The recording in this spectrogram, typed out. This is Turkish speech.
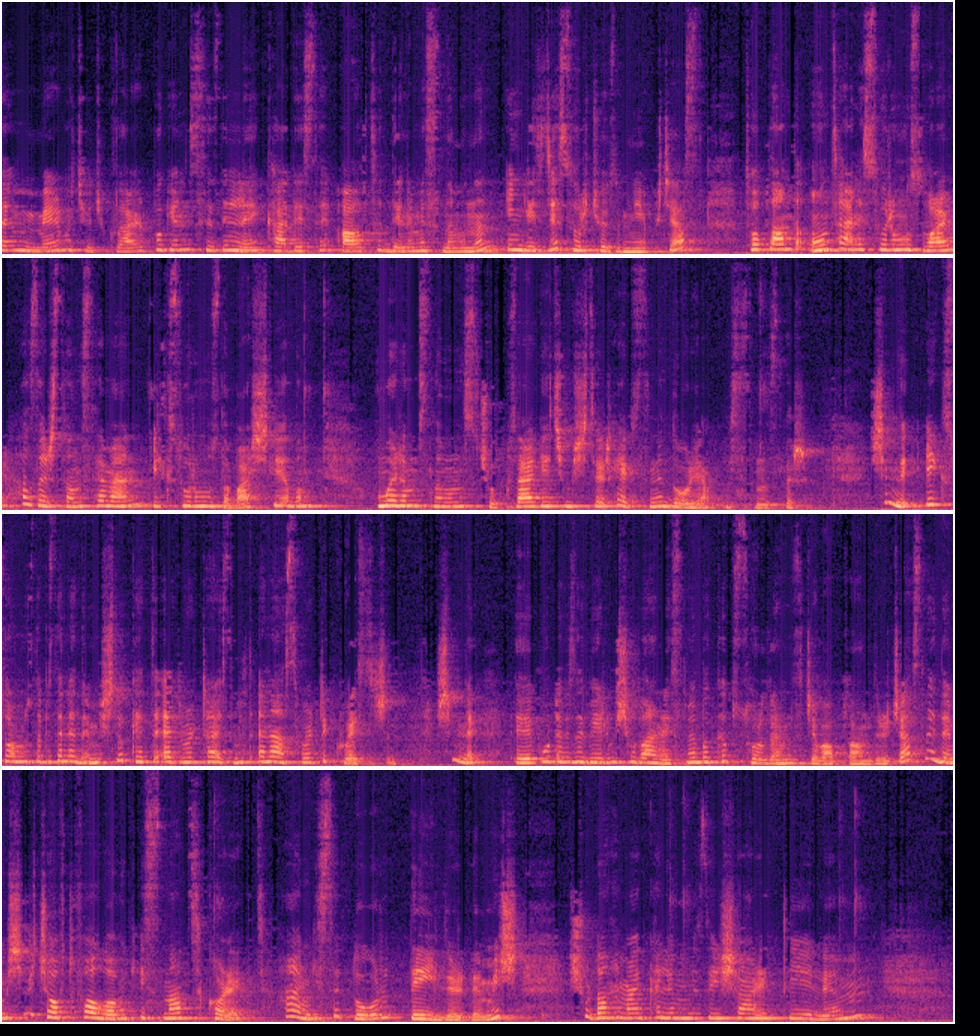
Herkese merhaba çocuklar. Bugün sizinle KDS 6 deneme sınavının İngilizce soru çözümünü yapacağız. Toplamda 10 tane sorumuz var. Hazırsanız hemen ilk sorumuzla başlayalım. Umarım sınavınız çok güzel geçmiştir. Hepsini doğru yapmışsınızdır. Şimdi ilk sorumuzda bize ne demiş? Look at the advertisement and answer the question. Şimdi e, burada bize verilmiş olan resme bakıp sorularımızı cevaplandıracağız. Ne demiş? Which of the following is not correct? Hangisi doğru değildir demiş. Şuradan hemen kalemimizi işaretleyelim.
